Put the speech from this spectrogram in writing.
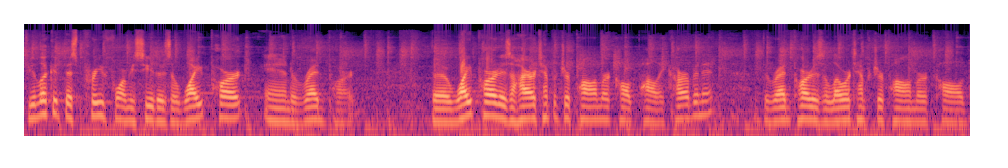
If you look at this preform, you see there's a white part and a red part. The white part is a higher temperature polymer called polycarbonate. The red part is a lower temperature polymer called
